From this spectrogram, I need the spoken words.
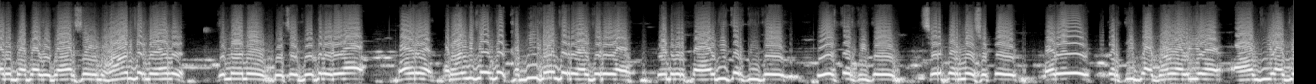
ਔਰ ਬਾਬਾ ਵਿਦਾਰ ਸਿੰਘ ਮਹਾਨ ਜਰਨੈਲ, ਜਿਨ੍ਹਾਂ ਨੇ ਇੱਥੇ ਯੁੱਧ ਲੜਿਆ ਔਰ ਰੰਗਜੇਬ ਦੇ ਖੱਬੀ ਖਾਨ ਜਰਨੈਲ ਜਿਹੜੇ ਆ, ਪਿੰਡ ਵਰਪਾਲ ਦੀ ਧਰਤੀ ਤੇ, ਇਸ ਧਰਤੀ ਤੇ ਸਿਰ ਪਰਨੇ ਸਿੱਟੇ ਔਰ ਇਹ ਧਰਤੀ ਭਾਗਾਂ ਵਾਲੀ ਹੈ। ਆਪ ਜੀ ਅੱਜ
